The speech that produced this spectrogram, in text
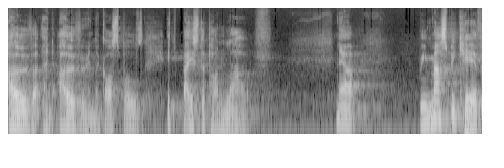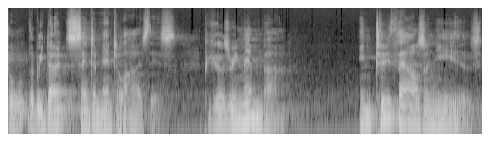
over and over in the Gospels, it's based upon love. Now, we must be careful that we don't sentimentalize this. Because remember, in 2,000 years,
